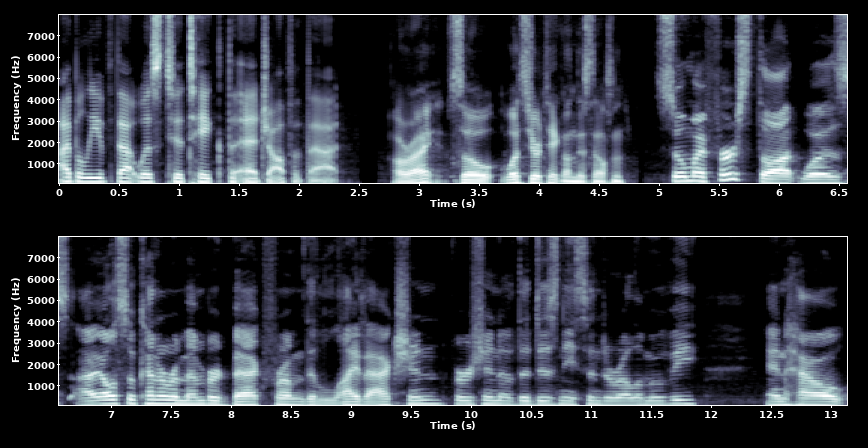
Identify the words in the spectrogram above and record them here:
I believe that was to take the edge off of that. All right. So, what's your take on this, Nelson? So my first thought was I also kind of remembered back from the live action version of the Disney Cinderella movie and how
